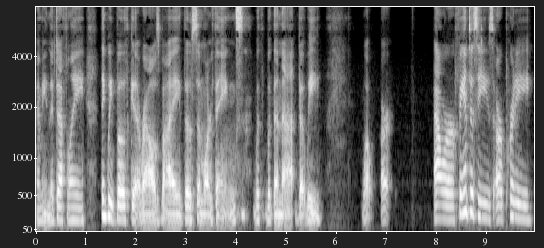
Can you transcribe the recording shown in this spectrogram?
I mean, they definitely I think we both get aroused by those similar things with within that, but we well, our our fantasies are pretty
